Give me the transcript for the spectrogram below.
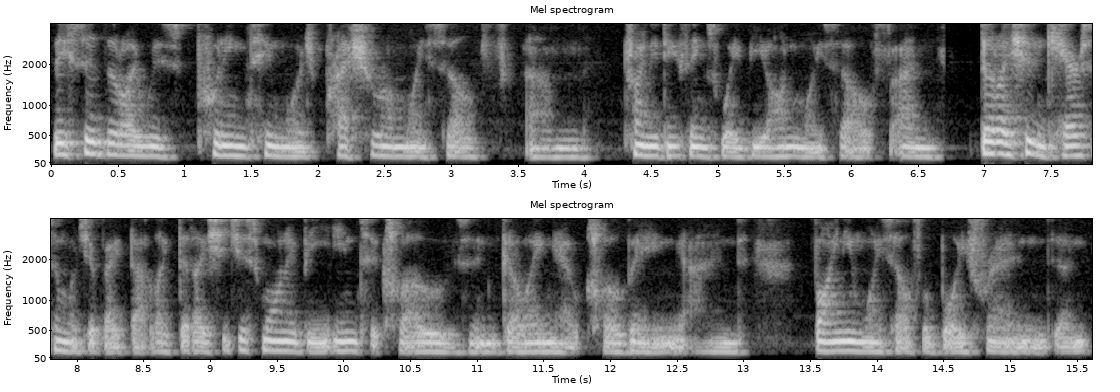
they said that I was putting too much pressure on myself, um, trying to do things way beyond myself. And that I shouldn't care so much about that, like that I should just want to be into clothes and going out clubbing and finding myself a boyfriend. And,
